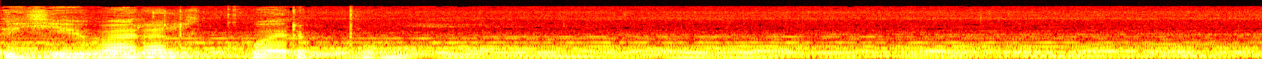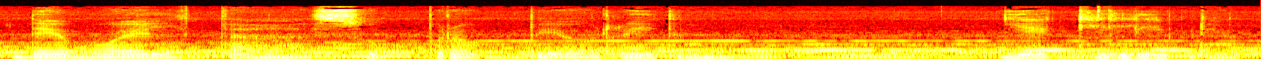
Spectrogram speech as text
de llevar al cuerpo de vuelta a su propio ritmo y equilibrio.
